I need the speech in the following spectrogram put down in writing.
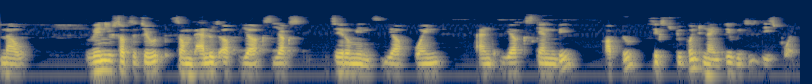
Now, when you substitute some values of x, x 0 means f point and x can be up to 62.93 which is this point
